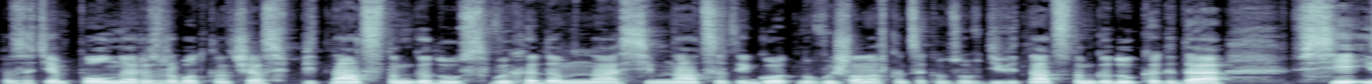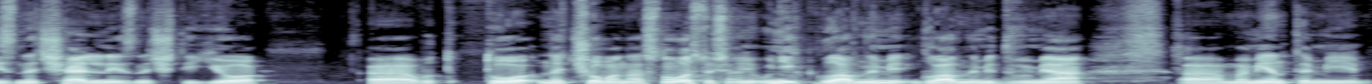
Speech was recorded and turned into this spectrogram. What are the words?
затем полная разработка началась в 2015 году с выходом на 2017 год, но вышла она в конце концов в 2019 году, когда все изначальные, значит, ее вот то, на чем она основывалась. То есть у них главными, главными двумя uh, моментами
